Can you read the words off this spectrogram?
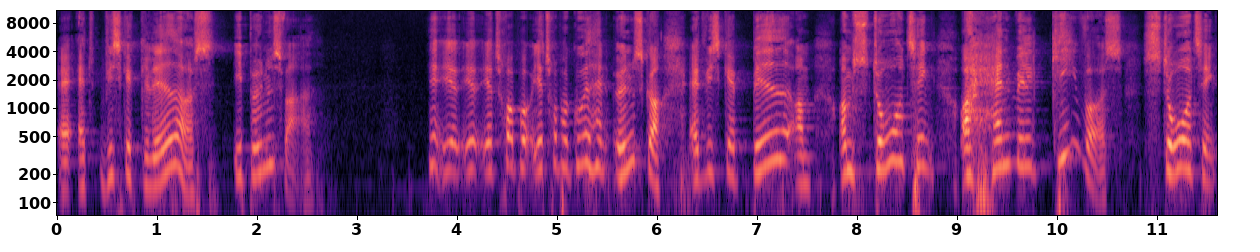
at, at vi skal glæde os i bøndesvaret. Jeg, jeg, jeg, tror på, jeg tror på, at Gud han ønsker, at vi skal bede om, om store ting, og han vil give os store ting,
